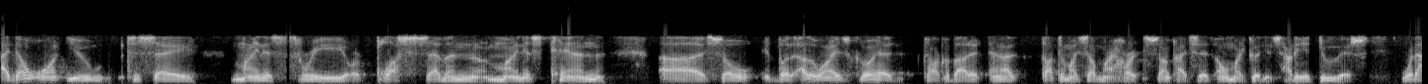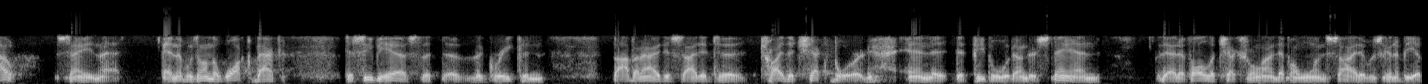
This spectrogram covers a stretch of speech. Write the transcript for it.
"I don't want you to say minus three or plus seven or minus ten. Uh, so, but otherwise, go ahead, talk about it." And I thought to myself, my heart sunk. I said, "Oh my goodness, how do you do this without saying that?" And it was on the walk back to CBS that the, the Greek and Bob and I decided to try the checkboard and that, that people would understand that if all the checks were lined up on one side, it was going to be a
